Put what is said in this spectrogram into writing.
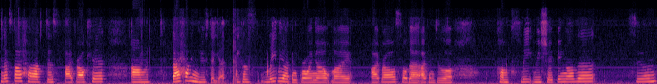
Next I have this eyebrow kit. Um, but I haven't used it yet because lately I've been growing out my eyebrows so that I can do a complete reshaping of it soon.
